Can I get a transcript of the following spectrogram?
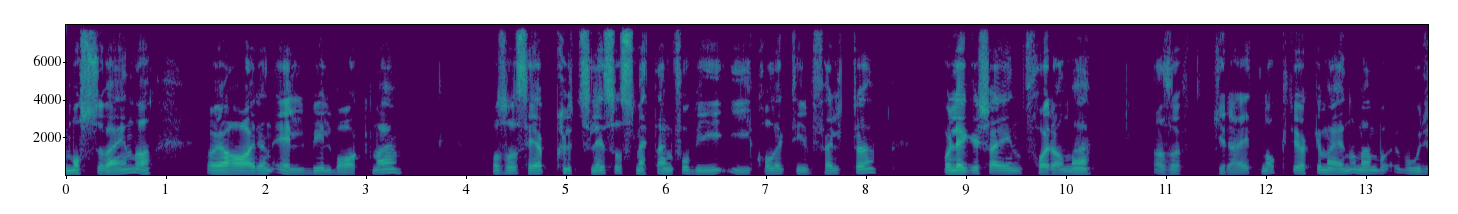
Mosseveien, da, og jeg har en elbil bak meg, og så ser jeg plutselig så smetter den forbi i kollektivfeltet og legger seg inn foran meg. Altså, greit nok, det gjør ikke meg noe, men hvor,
